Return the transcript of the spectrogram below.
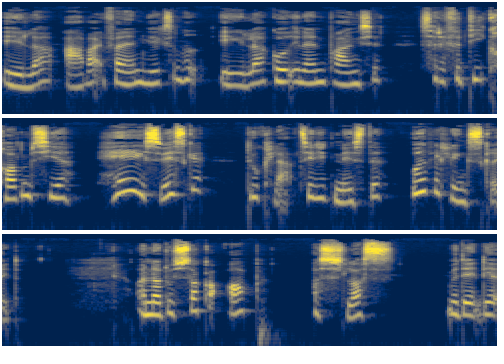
eller arbejde for en anden virksomhed, eller gå ud i en anden branche, så er det fordi kroppen siger, hey sviske, du er klar til dit næste udviklingsskridt. Og når du så går op og slås med den der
